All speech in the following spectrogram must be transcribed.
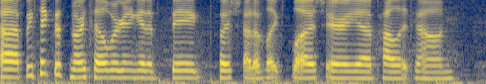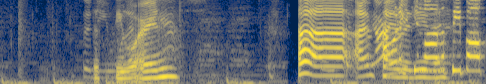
Uh, if we take this north hill, we're gonna get a big push out of like Flush area, Pallet Town. So Just be wanna take it? warned. Uh, I'm I I want to with kill all the people.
